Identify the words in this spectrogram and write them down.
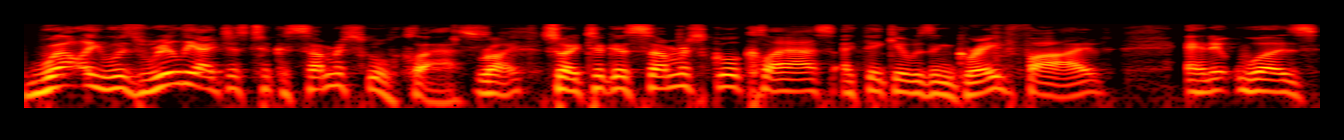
Well, it was really, I just took a summer school class. Right. So I took a summer school class, I think it was in grade five, and it was,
